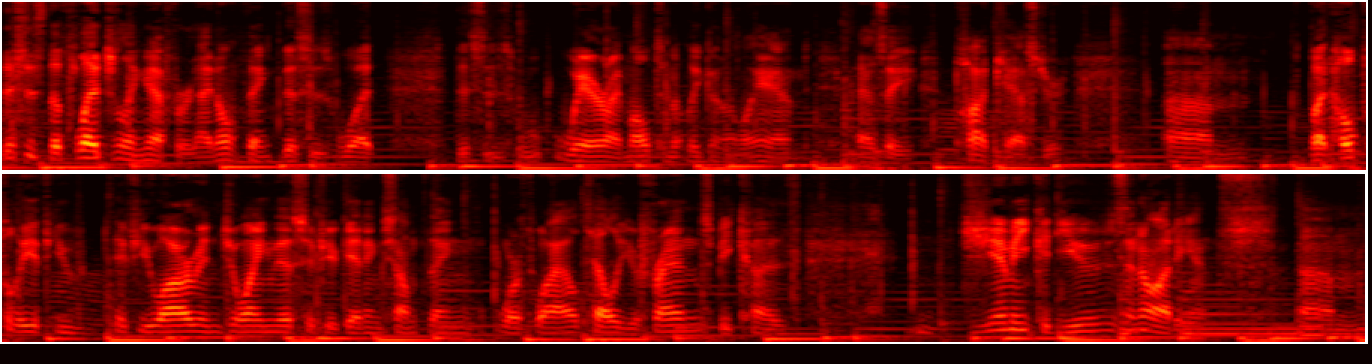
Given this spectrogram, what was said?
This is the fledgling effort. I don't think this is what. This is where I'm ultimately going to land as a podcaster. Um, but hopefully, if you if you are enjoying this, if you're getting something worthwhile, tell your friends because Jimmy could use an audience. Um,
